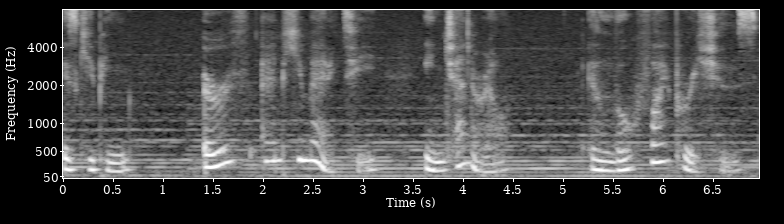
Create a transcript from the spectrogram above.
is keeping Earth and humanity in general in low vibrations,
